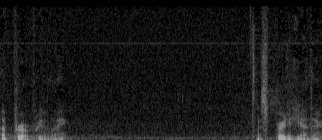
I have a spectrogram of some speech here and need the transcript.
appropriately. Let's pray together.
